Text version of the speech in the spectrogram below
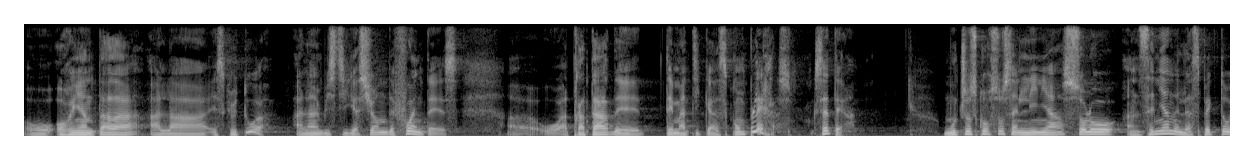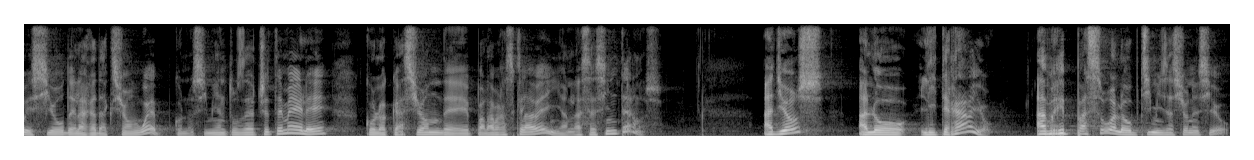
o orientada a la escritura, a la investigación de fuentes eh, o a tratar de temáticas complejas, etc. Muchos cursos en línea solo enseñan el aspecto SEO de la redacción web, conocimientos de HTML, colocación de palabras clave y enlaces internos. Adiós a lo literario, abre paso a la optimización SEO.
